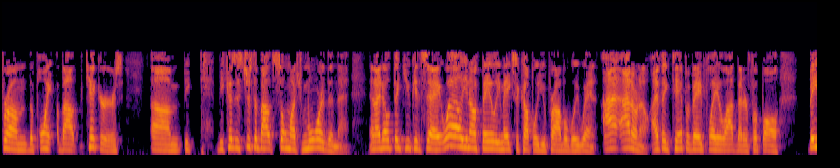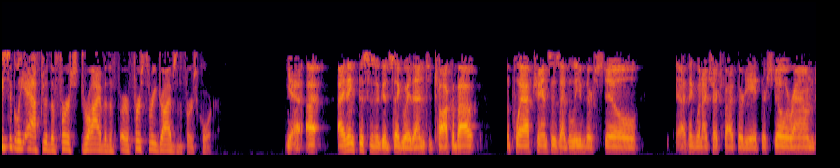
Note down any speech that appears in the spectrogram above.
from the point about the kickers um, be, because it's just about so much more than that. And I don't think you can say, well, you know, if Bailey makes a couple, you probably win. I, I don't know. I think Tampa Bay played a lot better football basically after the first drive of the or first three drives of the first quarter. Yeah, I I think this is a good segue then to talk about the playoff chances. I believe they're still. I think when I checked 538, they're still around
